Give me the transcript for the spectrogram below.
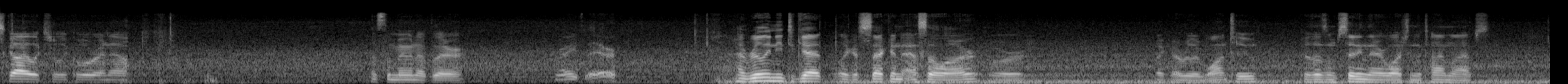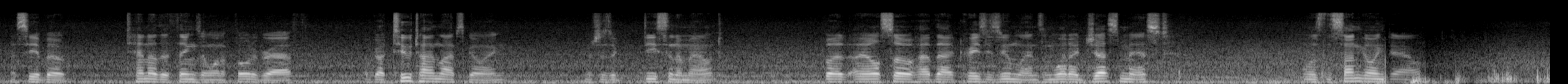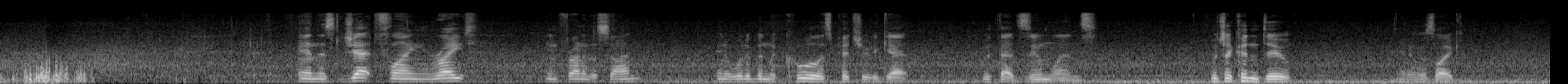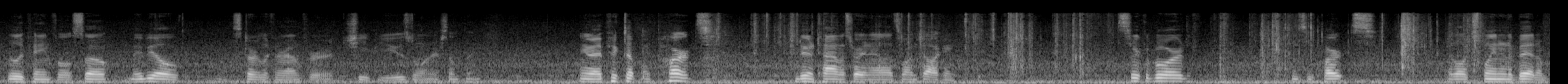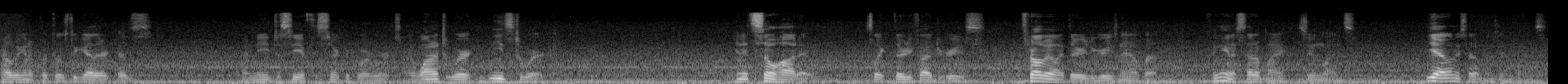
sky looks really cool right now. That's the moon up there. Right there. I really need to get like a second SLR or like I really want to because as I'm sitting there watching the time lapse I see about 10 other things I want to photograph. I've got two time lapse going which is a decent amount but I also have that crazy zoom lens and what I just missed was the sun going down and this jet flying right in front of the sun and it would have been the coolest picture to get with that zoom lens which I couldn't do. And it was like really painful. So maybe I'll start looking around for a cheap used one or something. Anyway I picked up my parts. I'm doing a time lapse right now that's why I'm talking. Circuit board and some parts. That I'll explain in a bit. I'm probably to put those together because I need to see if the circuit board works. I want it to work, it needs to work. And it's so hot out. It's like 35 degrees. It's probably only 30 degrees now, but I think I'm gonna set up my zoom lens. Yeah, let me set up my zoom lens.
